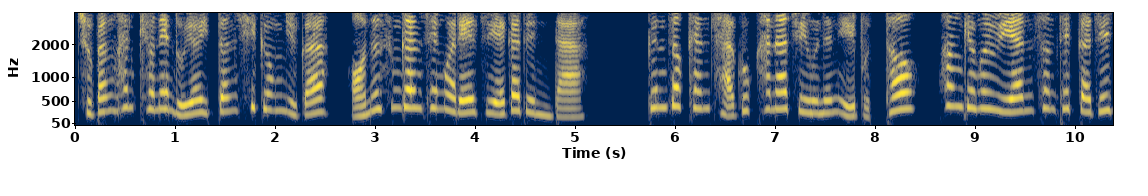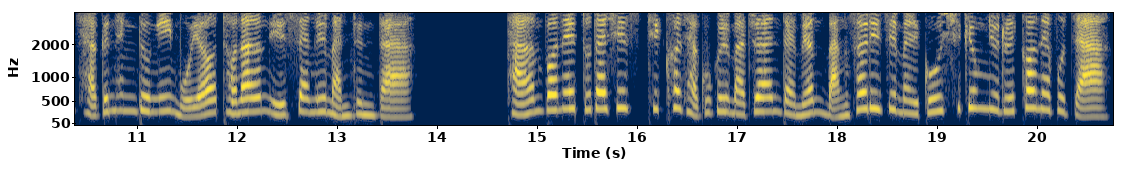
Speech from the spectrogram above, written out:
주방 한켠에 놓여있던 식용유가 어느 순간 생활의 지혜가 된다. 끈적한 자국 하나 지우는 일부터 환경을 위한 선택까지 작은 행동이 모여 더 나은 일상을 만든다. 다음번에 또다시 스티커 자국을 마주한다면 망설이지 말고 식용유를 꺼내보자.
